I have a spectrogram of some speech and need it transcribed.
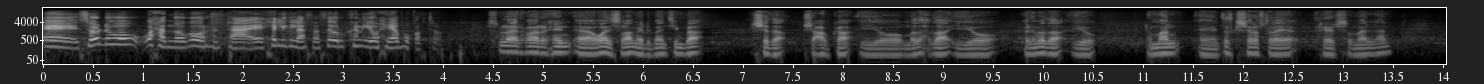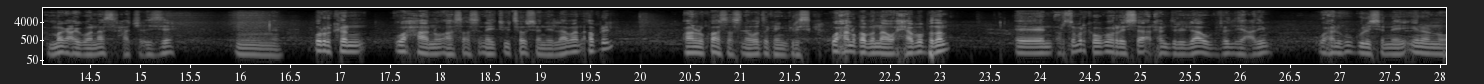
soo dhowow waxaad nooga warantaa xilligii la asaasay ururkan iyo waxyaabuu qabto. Bismillahi raxmaan raxiim waan islaamaya dhammaantiinba bulshada shacabka iyo madaxda iyo culimmada iyo dhammaan dadka sharafta leh reer somalilan magacaygu waa naasir xaaji ciise. Ururkan waxaanu aasaasnay abril. Waxaanu ku aasaasnay waddanka ingiriiska. Waxaanu qabanaa waxyaabo badan. Horta marka ugu horreysa alxamdulilah bifadlihi cadiim waxaanu ku guulaysanay inaanu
